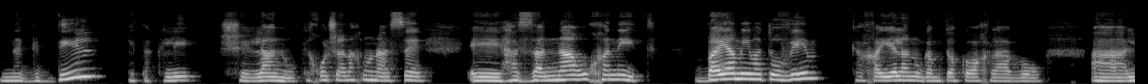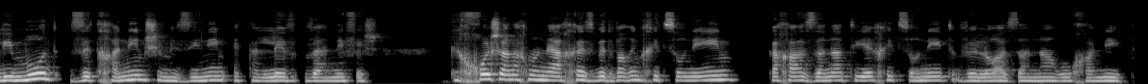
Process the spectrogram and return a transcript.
נגדיל את הכלי שלנו. ככל שאנחנו נעשה אה, הזנה רוחנית בימים הטובים, ככה יהיה לנו גם את הכוח לעבור. הלימוד זה תכנים שמזינים את הלב והנפש. ככל שאנחנו נאחז בדברים חיצוניים, ככה הזנה תהיה חיצונית ולא הזנה רוחנית.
